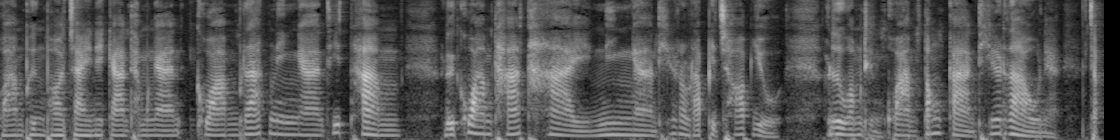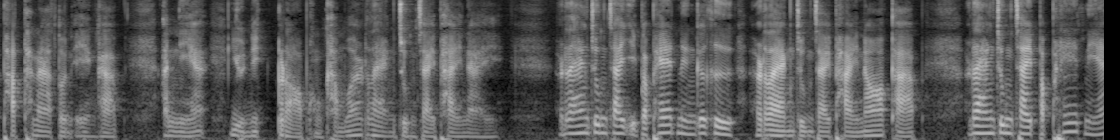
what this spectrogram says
ความพึงพอใจในการทำงาน ความรักในงานที่ทำหรือความท้าทายในงานที่เรารับผิดชอบอยู่ รวมถึงความต้องการที่เราเนี่ยจะพัฒนาตนเองครับ อันนี้อยู่ในกรอบของคำว่าแรงจูงใจภายใน แรงจูงใจอีกประเภทหนึ่งก็คือ แรงจูงใจภายนอกครับ แรงจูงใจประเภทนี้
